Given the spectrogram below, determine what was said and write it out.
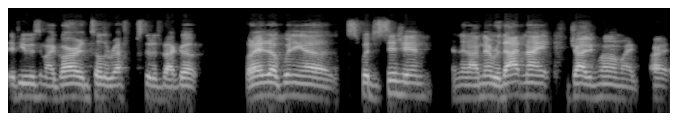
if he was in my guard until the ref stood us back up. But I ended up winning a split decision, and then I remember that night driving home, like, all right,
